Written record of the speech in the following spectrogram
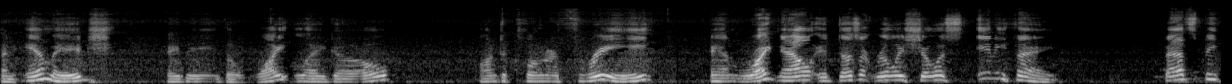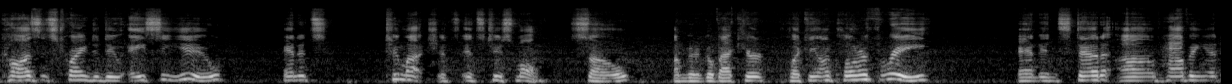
an image, maybe the white Lego, onto Cloner 3. And right now, it doesn't really show us anything. That's because it's trying to do ACU and it's too much. It's, it's too small. So I'm going to go back here, clicking on Cloner 3. And instead of having it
